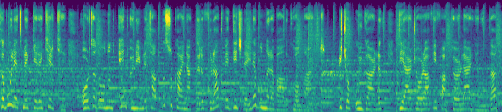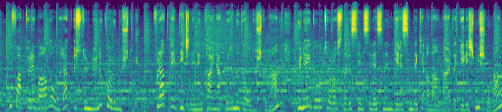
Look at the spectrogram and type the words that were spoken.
Kabul etmek gerekir ki Orta Doğu'nun en önemli tatlı su kaynakları Fırat ve Dicle ile bunlara bağlı kollardır. Birçok uygarlık diğer coğrafi faktörler yanında bu faktöre bağlı olarak üstünlüğünü korumuştur. Fırat ve Dicle'nin kaynaklarını da oluşturan Güneydoğu Torosları silsilesinin gerisindeki alanlarda gelişmiş olan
